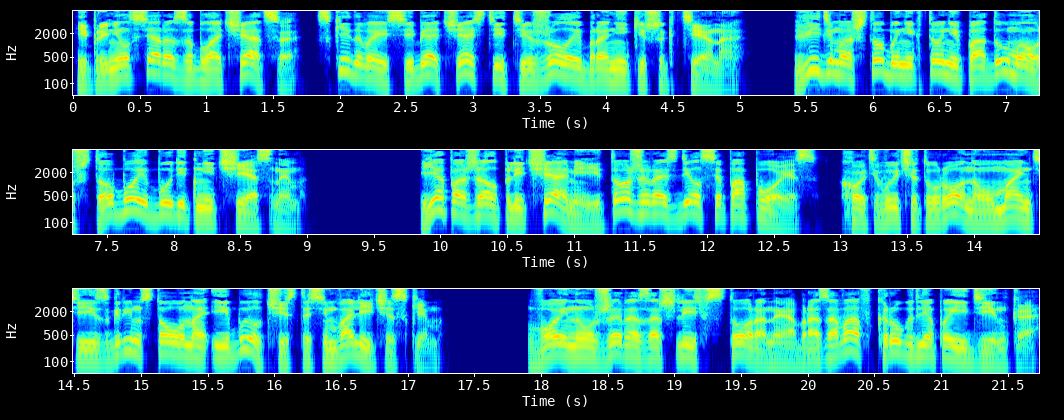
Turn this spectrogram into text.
и принялся разоблачаться, скидывая с себя части тяжелой брони Кишектена. Видимо, чтобы никто не подумал, что бой будет нечестным, я пожал плечами и тоже разделся по пояс, хоть вычет урона у мантии из Гримстоуна и был чисто символическим. Воины уже разошлись в стороны, образовав круг для поединка.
